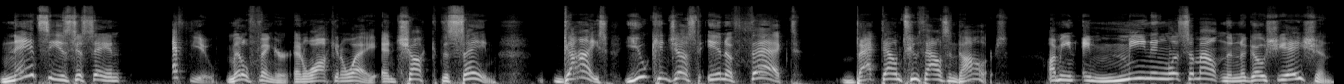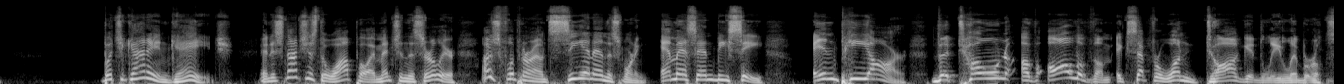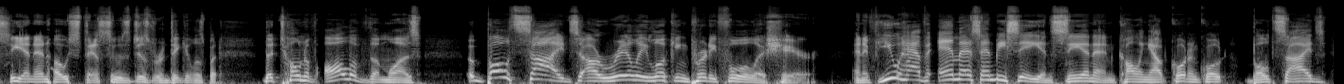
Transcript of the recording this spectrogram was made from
Nancy is just saying, F you, middle finger, and walking away. And Chuck, the same. Guys, you can just, in effect, back down $2,000. I mean, a meaningless amount in the negotiation. But you got to engage. And it's not just the WAPO. I mentioned this earlier. I was flipping around CNN this morning, MSNBC, NPR, the tone of all of them, except for one doggedly liberal CNN hostess who's just ridiculous, but the tone of all of them was both sides are really looking pretty foolish here. And if you have MSNBC and CNN calling out quote unquote both sides,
